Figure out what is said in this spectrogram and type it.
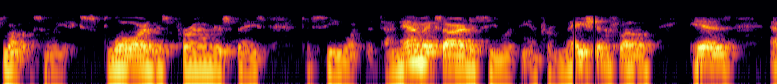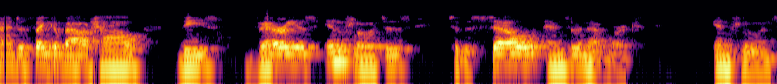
flow. So we explore this parameter space to see what the dynamics are, to see what the information flow is, and to think about how these various influences to the cell and to the network influence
